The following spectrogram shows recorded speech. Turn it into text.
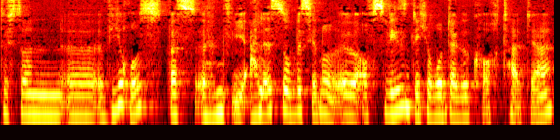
durch so ein äh, Virus, was irgendwie alles so ein bisschen äh, aufs Wesentliche runtergekocht hat. Ja?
